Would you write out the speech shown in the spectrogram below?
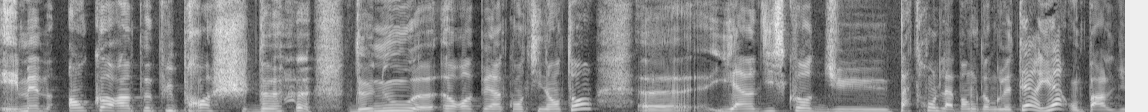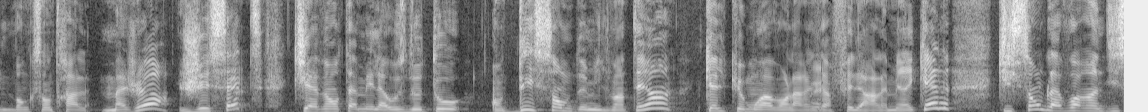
et même encore un peu plus proche de, de nous, Européens continentaux. Il y a un discours du patron de la Banque d'Angleterre hier. On parle d'une banque centrale majeure, G7, qui avait entamé la hausse de taux en décembre 2021, quelques mois avant la Réserve fédérale américaine, qui semble avoir un discours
